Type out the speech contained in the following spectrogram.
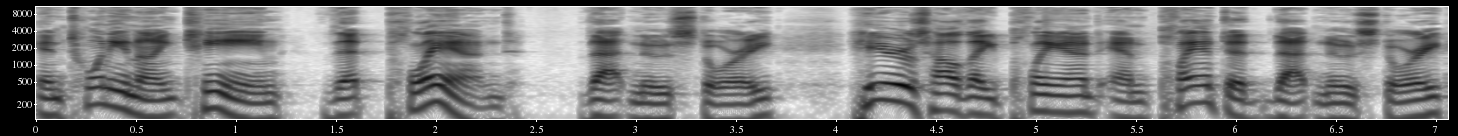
in 2019 that planned that news story. Here's how they planned and planted that news story,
